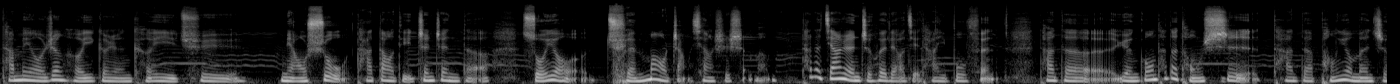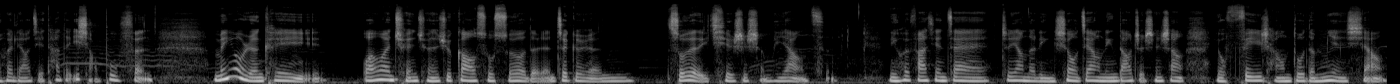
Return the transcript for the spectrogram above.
他没有任何一个人可以去描述他到底真正的所有全貌长相是什么。他的家人只会了解他一部分，他的员工、他的同事、他的朋友们只会了解他的一小部分。没有人可以完完全全的去告诉所有的人，这个人所有的一切是什么样子。你会发现在这样的领袖、这样领导者身上有非常多的面相，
